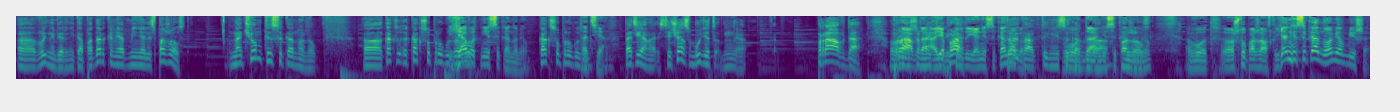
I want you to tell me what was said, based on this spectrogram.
Э, Вы наверняка подарками обменялись. Пожалуйста, на чем ты сэкономил? А, Как, как супругу зовут? Я вот не сэкономил. Как супругу зовут? Татьяна. Татьяна, сейчас будет правда. Правда, а я правда, я не сэкономил. Так, так, ты не сэкономил. Вот, да, не сэкономил. Пожалуйста. Вот. А что, пожалуйста? Я не сэкономил, Миша.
